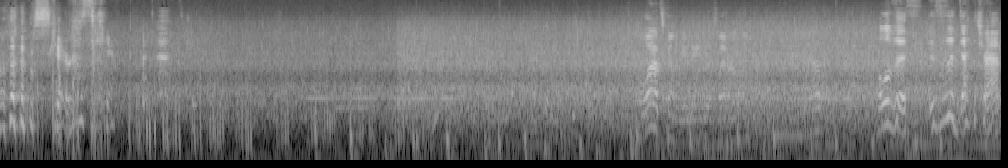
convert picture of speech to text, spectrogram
I was scared. I'm scared. That's gonna be dangerous later on. All of this. This is a death trap.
